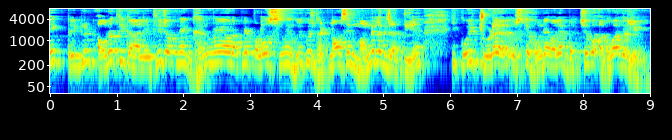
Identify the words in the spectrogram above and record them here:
एक प्रेग्नेंट औरत की कहानी थी, जो अपने घर में और अपने पड़ोस में हुई कुछ घटनाओं से मानने लग जाती है कि कोई चुड़ैल उसके होने वाले बच्चे को अगवा कर लेगी।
